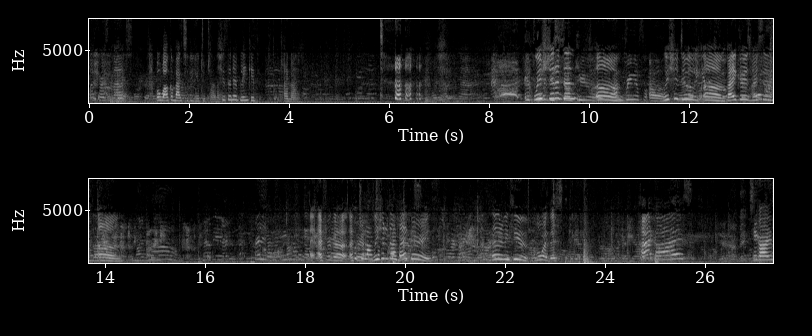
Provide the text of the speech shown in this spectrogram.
My hair's a mess. But welcome back to the YouTube channel. She's in her blanket. I know. we should have done. Um, I'm bringing. Uh, we should do um bikers versus um. I, I forgot. I forgot. We should have done bikers. That would have been cute. I'm gonna wear this to the beginning. Hi, guys. Hey, guys.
